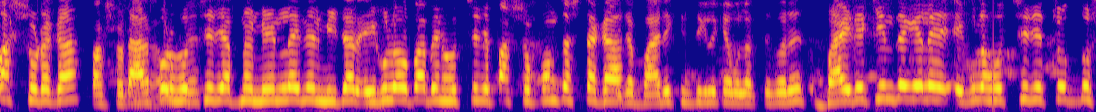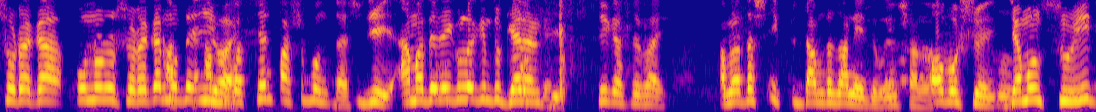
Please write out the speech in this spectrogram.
পাঁচশো টাকা। 500 টাকা, তারপর হচ্ছে যে আপনার মেন লাইনের মিটার এগুলোও পাবেন হচ্ছে যে পাঁচশো পঞ্চাশ টাকা। বাইরে কিনতে গেলে কেমন লাগতে পারে? বাইরে কিনতে গেলে এগুলো হচ্ছে যে চোদ্দশো টাকা পনেরোশো টাকার মধ্যে ই হয়। পাঁচশো পঞ্চাশ? জি আমাদের এগুলো কিন্তু গ্যারান্টি ঠিক আছে ভাই। আমরা তার একটু দামটা জানিয়ে দেবো ইনশাল্লাহ অবশ্যই। যেমন সুইচ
